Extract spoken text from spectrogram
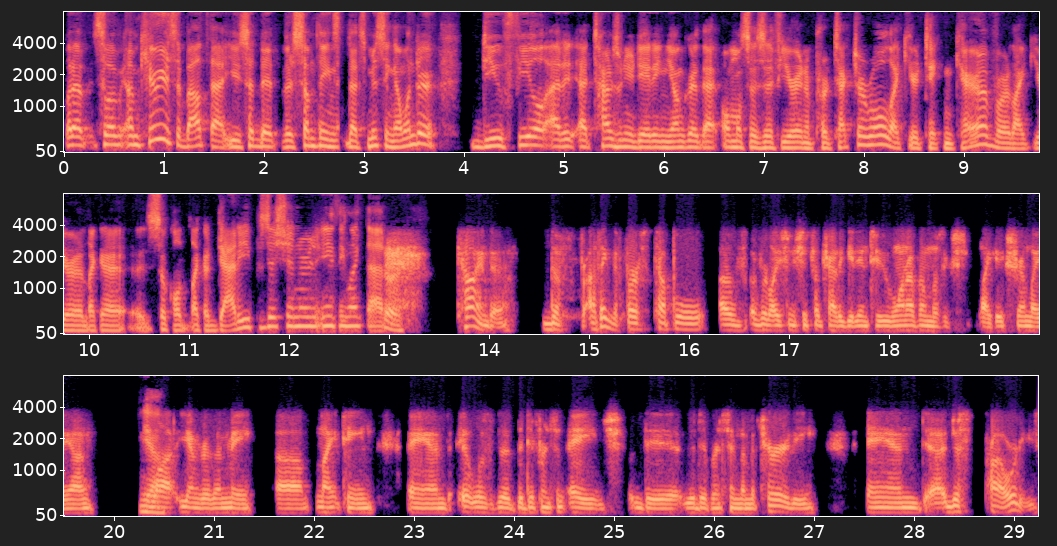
But uh, so I'm, I'm curious about that. You said that there's something that's missing. I wonder, do you feel at at times when you're dating younger that almost as if you're in a protector role, like you're taken care of, or like you're like a so-called like a daddy position or anything like that, or kinda the I think the first couple of, of relationships I tried to get into, one of them was ex- like extremely young, yeah. a lot younger than me uh, 19, and it was the the difference in age, the the difference in the maturity, and uh, just priorities.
